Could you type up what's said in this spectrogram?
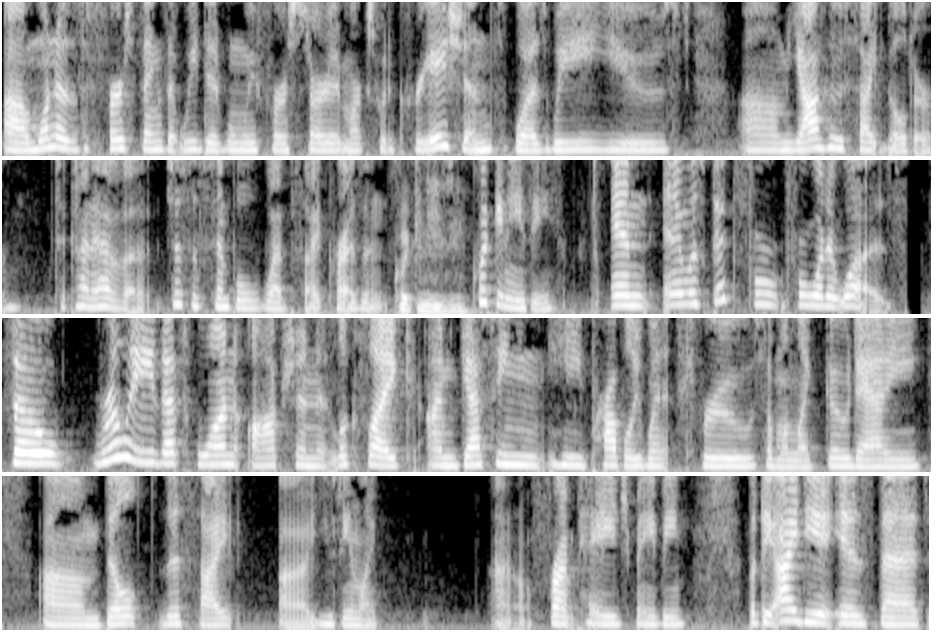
Um, one of the first things that we did when we first started Markswood Creations was we used um, Yahoo Site Builder to kind of have a just a simple website presence Quick and easy. quick and easy and and it was good for for what it was so really that's one option it looks like i'm guessing he probably went through someone like godaddy um, built this site uh, using like I don't know, front page maybe. But the idea is that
